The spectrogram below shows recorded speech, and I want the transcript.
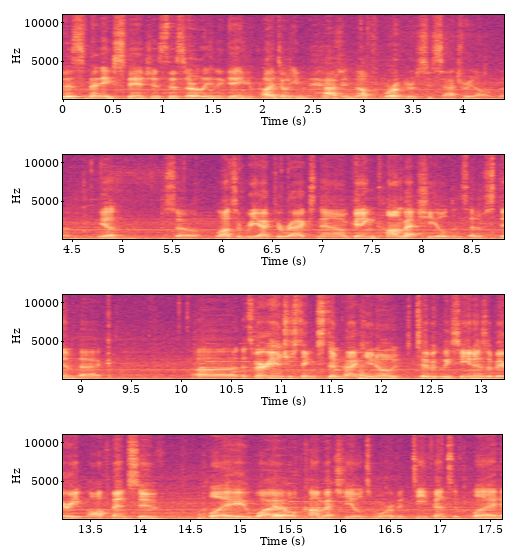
this many expansions this early in the game, you probably don't even have enough workers to saturate all of them. Yep. So lots of reactor racks now, getting combat shields instead of stim pack. Uh, it's very interesting. Stim pack, you know, typically seen as a very offensive play, while combat shields more of a defensive play.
